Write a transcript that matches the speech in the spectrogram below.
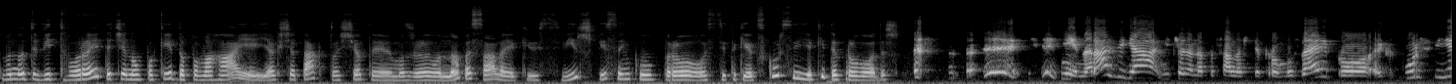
воно тобі творити, чи навпаки допомагає? Якщо так, то що ти можливо написала якийсь вірш, пісеньку про ось ці такі екскурсії, які ти проводиш? Ні, наразі я нічого не написала ще про музей, про екскурсії.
